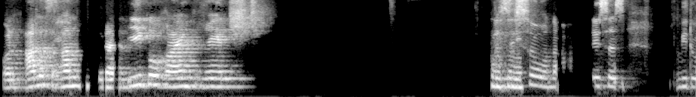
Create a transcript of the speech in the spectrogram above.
Und alles andere, wo dein Ego reingrätscht, das ist so. Und dieses, wie du,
